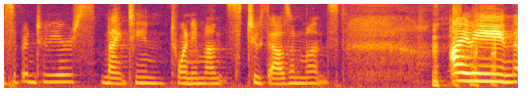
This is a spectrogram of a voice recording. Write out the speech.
Has it been two years? 19, 20 months, 2,000 months? I mean,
